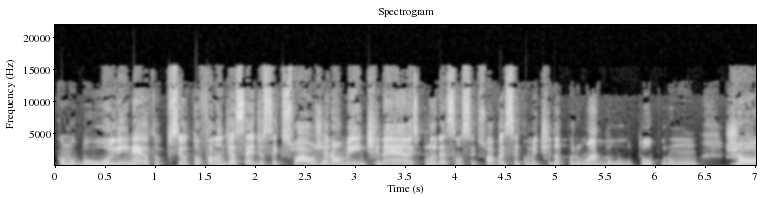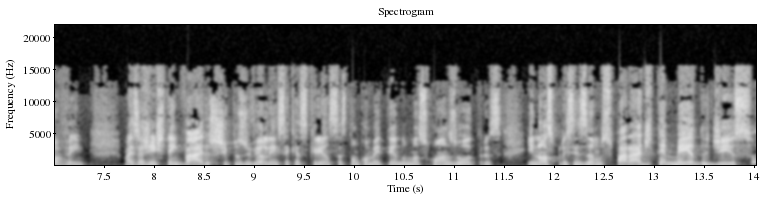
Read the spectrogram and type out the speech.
como bullying, né? Eu tô, se eu estou falando de assédio sexual, geralmente, né, a exploração sexual vai ser cometida por um adulto ou por um jovem. Mas a gente tem vários tipos de violência que as crianças estão cometendo umas com as outras. E nós precisamos parar de ter medo disso,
